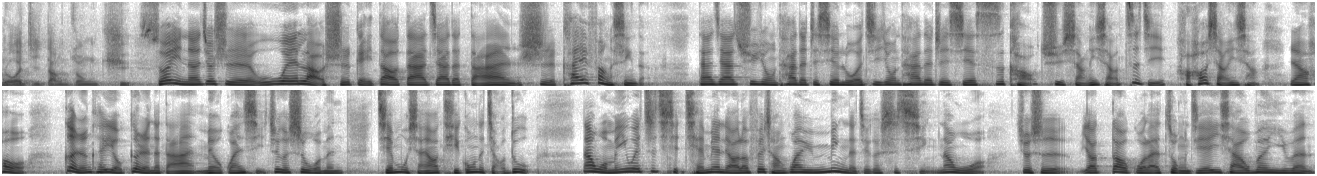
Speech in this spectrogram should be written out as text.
逻辑当中去。所以呢，就是吴伟老师给到大家的答案是开放性的，大家去用他的这些逻辑，用他的这些思考去想一想，自己好好想一想，然后个人可以有个人的答案，没有关系，这个是我们节目想要提供的角度。那我们因为之前前面聊了非常关于命的这个事情，那我就是要倒过来总结一下，问一问，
